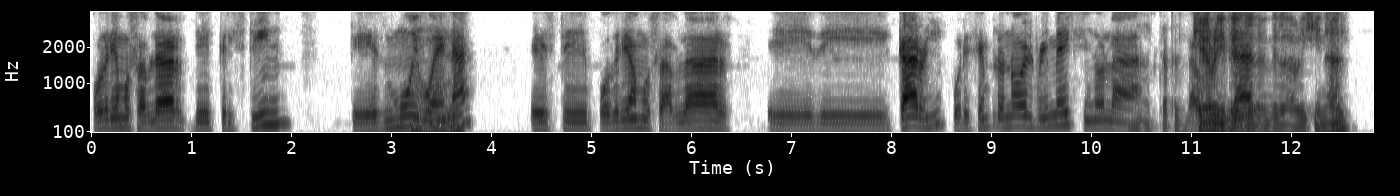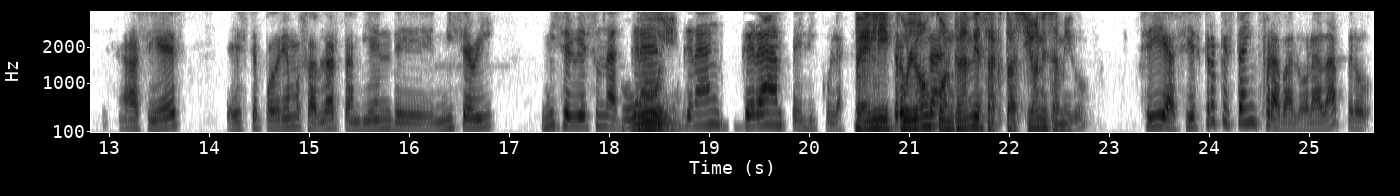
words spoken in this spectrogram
Podríamos hablar de Christine, que es muy buena. Este, podríamos hablar eh, de Carrie, por ejemplo, no el remake, sino la, Carrie de, la original. Así es. Este podríamos hablar también de Misery. Misery es una gran, gran, gran película. Peliculón con grandes actuaciones, amigo. Sí, así es. Creo que está infravalorada, pero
